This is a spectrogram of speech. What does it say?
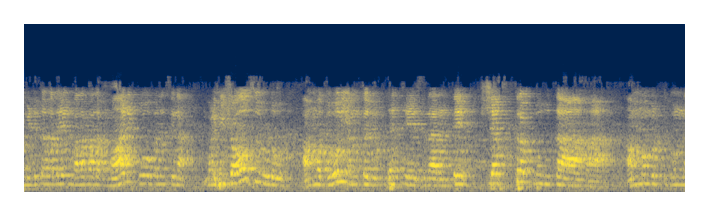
మిడతలే మలమల మారిపోవలసిన మహిషాసురుడు అమ్మతోని అంత యుద్ధం చేసినారంటే శస్త్రభూత అమ్మ ముట్టుకున్న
